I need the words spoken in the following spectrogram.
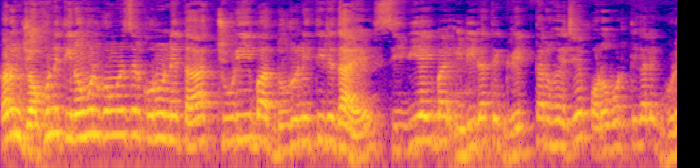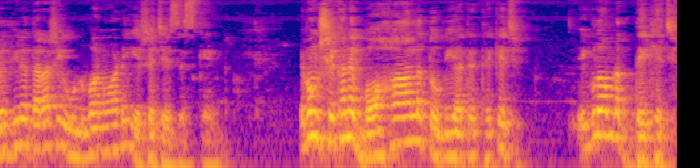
কারণ যখনই তৃণমূল কংগ্রেসের কোনো নেতা চুরি বা দুর্নীতির দায়ে সিবিআই বা ইডিরাতে গ্রেপ্তার হয়েছে, পরবর্তীকালে ঘুরে ফিরে তারা সেই উডবান ওয়ার্ডেই এসেছে এসএসকে। এবং সেখানে বহাল তবিয়াতে থেকেছে। এগুলো আমরা দেখেছি।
